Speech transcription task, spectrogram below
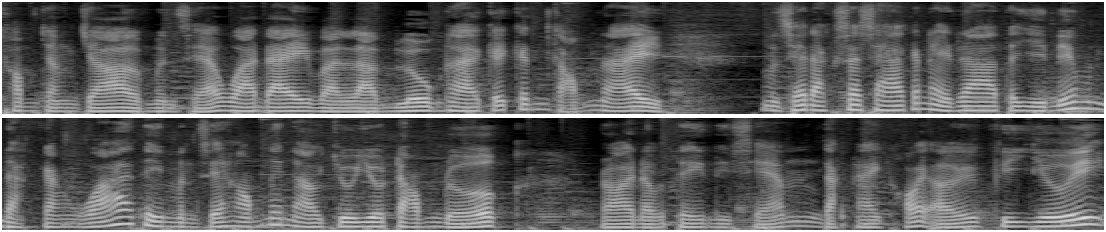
không chần chờ mình sẽ qua đây và làm luôn hai cái cánh cổng này. Mình sẽ đặt xa xa cái này ra tại vì nếu mình đặt gần quá thì mình sẽ không thể nào chui vô trong được. Rồi đầu tiên thì sẽ đặt hai khối ở phía dưới.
